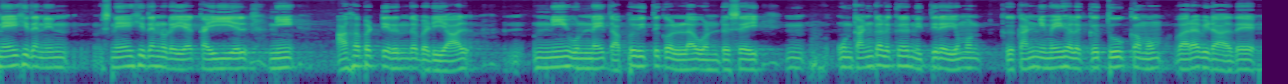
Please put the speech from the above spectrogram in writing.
சிநேகிதனின் சிநேகிதனுடைய கையில் நீ அகப்பட்டிருந்தபடியால் நீ உன்னை தப்புவித்து கொள்ள ஒன்று செய். உன்- உன் கண்களுக்கு நித்திரையும் உன் கண் இமைகளுக்கு தூக்கமும் வரவிடாது.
